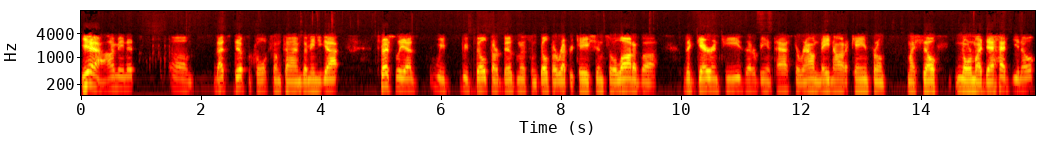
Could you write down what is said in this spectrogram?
Yeah i mean it um, that's difficult sometimes. I mean you got especially as we we built our business and built our reputation. So a lot of uh, the guarantees that are being passed around may not have came from myself nor my dad. You know,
